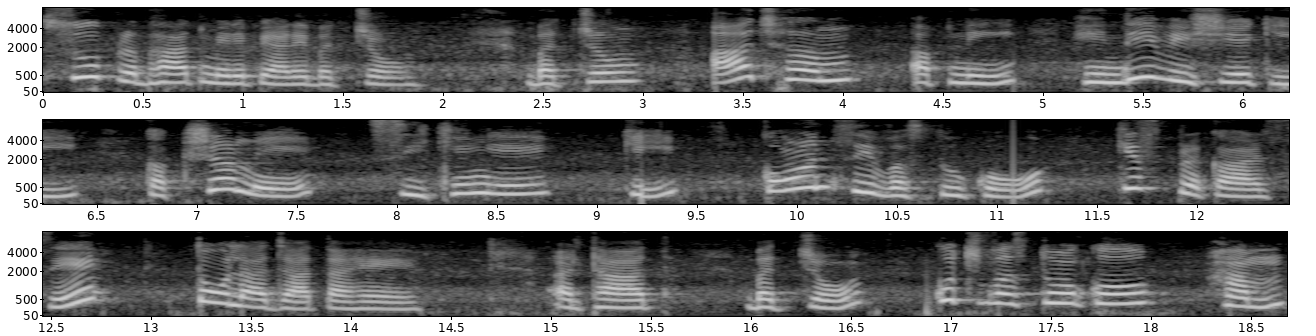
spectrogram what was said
सुप्रभात मेरे प्यारे बच्चों। बच्चों, आज हम अपनी हिंदी विषय की कक्षा में सीखेंगे कि कौन सी वस्तु को किस प्रकार से तोला जाता है। अर्थात, बच्चों, कुछ वस्तुओं को हम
